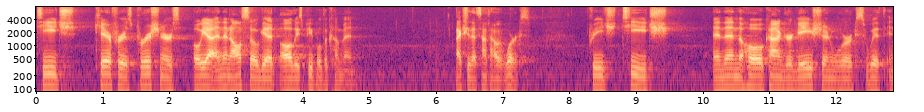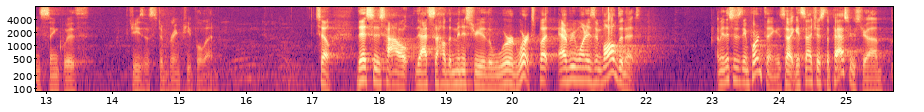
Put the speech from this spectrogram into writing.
teach, care for his parishioners. Oh, yeah, and then also get all these people to come in. Actually, that's not how it works. Preach, teach, and then the whole congregation works with in sync with Jesus to bring people in. So, this is how that's how the ministry of the word works, but everyone is involved in it. I mean, this is the important thing. It's like it's not just the pastor's job.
